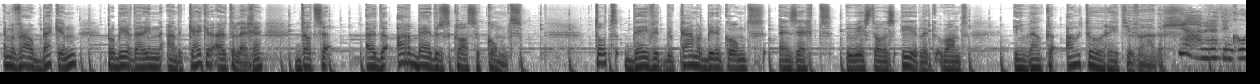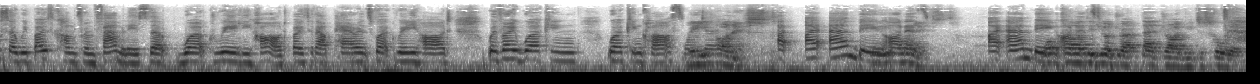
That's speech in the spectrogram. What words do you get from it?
En mevrouw Beckham probeert daarin aan de kijker uit te leggen dat ze uit de arbeidersklasse komt. Tot David de kamer binnenkomt en zegt: Wees toch eens eerlijk, want in welke auto reed je vader? Yeah, I mean, I think also we both come from families that work really hard. Both of our parents work really hard. We're very working, working class. Be honest. I, I am being Be honest. I am being what car honest. did your dad drive you to school in?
